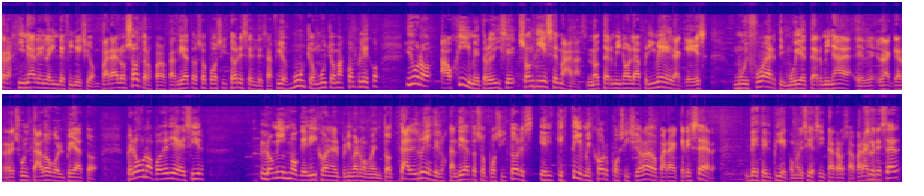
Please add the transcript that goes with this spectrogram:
trajinar en la indefinición. Para los otros, para los candidatos opositores, el desafío es mucho, mucho más complejo. Y uno a ojímetro dice, son 10 semanas, no terminó la primera, que es muy fuerte y muy determinada, la que el resultado golpea todo. Pero uno podría decir lo mismo que dijo en el primer momento. Tal vez de los candidatos opositores, el que esté mejor posicionado para crecer desde el pie, como decía Cita Rosa, para crecer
